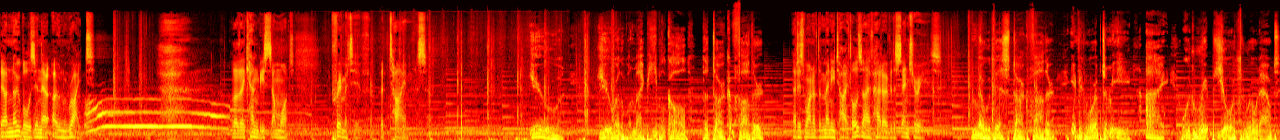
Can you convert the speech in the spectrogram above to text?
They are nobles in their own right. Although they can be somewhat primitive at times. You. You are the one my people call the Dark Father. That is one of the many titles I've had over the centuries. Know this, Dark Father. If it were up to me, I would rip your throat out.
